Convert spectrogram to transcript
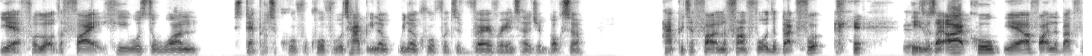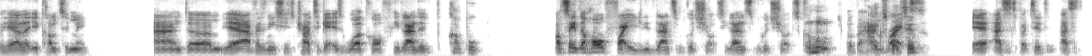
yeah, for a lot of the fight, he was the one stepping to Crawford. Crawford was happy. You know, we know Crawford's a very, very intelligent boxer. Happy to fight on the front foot with the back foot. he was like, all right, cool. Yeah, I'll fight on the back foot here. I'll let you come to me. And um, yeah, Avanesyan tried to get his work off. He landed a couple, I'll say the whole fight, he landed some good shots. He landed some good shots. Couple Mhm. overhand rights. Yeah, as expected. As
